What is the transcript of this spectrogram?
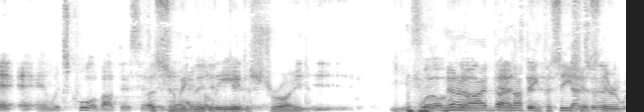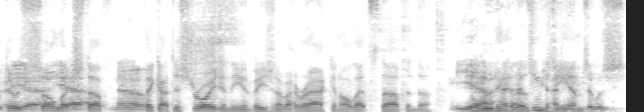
And, and what's cool about this is, Assuming they didn't get destroyed. Well, no, no, no, I'm, I'm not being facetious. That's what- There, there was yeah, so much yeah, stuff no. that got destroyed in the invasion of Iraq and all that stuff, and the, the looting I- of those I think- museums. it was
